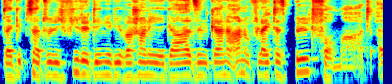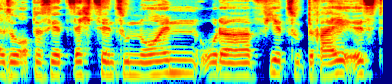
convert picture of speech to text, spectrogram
da gibt's natürlich viele Dinge, die wahrscheinlich egal sind. Keine Ahnung, vielleicht das Bildformat. Also ob das jetzt 16 zu 9 oder 4 zu 3 ist,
